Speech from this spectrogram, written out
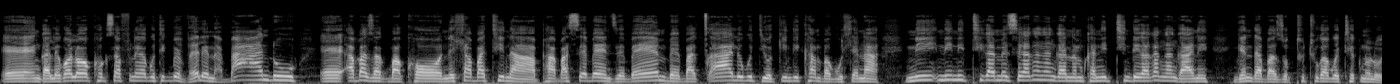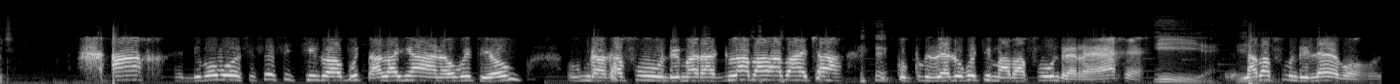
eh ngale kwalokho kusafuneka ukuthi kube vele nabantu eh abaza kuba khona ehlabathini apha basebenze bembe bacale ukuthi yoke into ikhamba kuhle na? Ni- ni- nithikameseka kangangani namkha nithinteka kangangani ngendaba zokuthuthuka kweteknoloji ah ndibobosi sesithindwa budalanyana ukuthi yo ungakafundi mara kulaba abatsha kugquzela ukuthi mabafunde rehe iye nabafundileko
